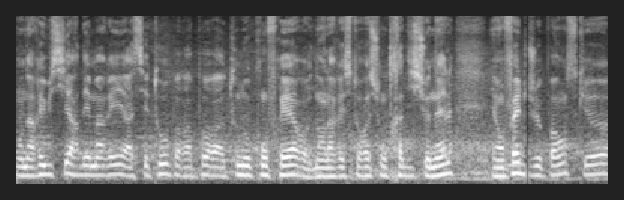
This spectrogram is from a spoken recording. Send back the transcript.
On a réussi à redémarrer assez tôt par rapport à tous nos confrères dans la restauration traditionnelle. Et en fait, je pense que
